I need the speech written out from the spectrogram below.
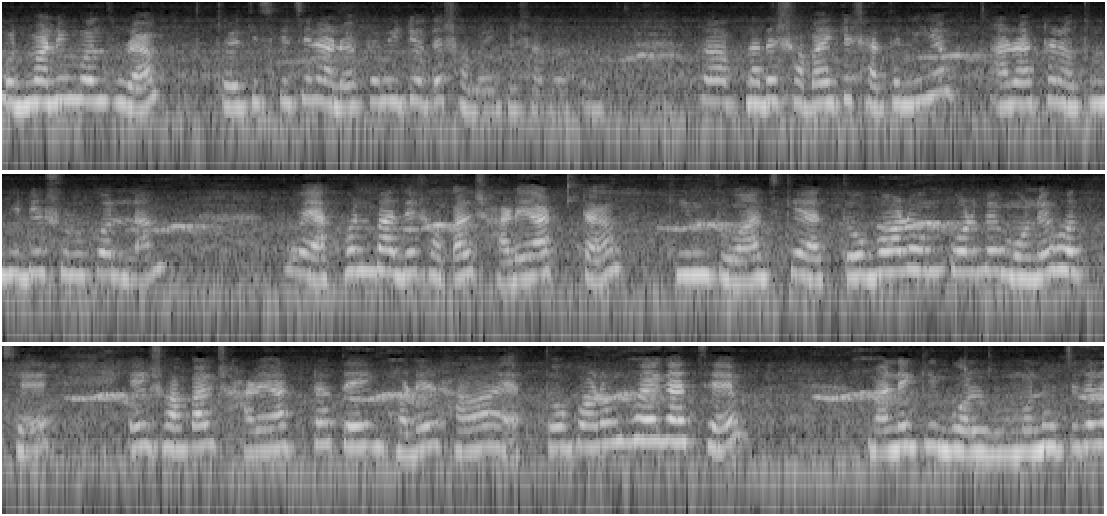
গুড মর্নিং বন্ধুরা। চৈতিস কিচেন আরও একটা ভিডিওতে সবাইকে স্বাগত। তো আপনাদের সবাইকে সাথে নিয়ে আরও একটা নতুন ভিডিও শুরু করলাম। তো এখন বাজে সকাল সাড়ে আটটা, কিন্তু আজকে এত গরম পড়বে মনে হচ্ছে। এই সকাল সাড়ে আটটাতেই ঘরের হাওয়া এত গরম হয়ে গেছে। মানে কি বলব, মনে হচ্ছে যেন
